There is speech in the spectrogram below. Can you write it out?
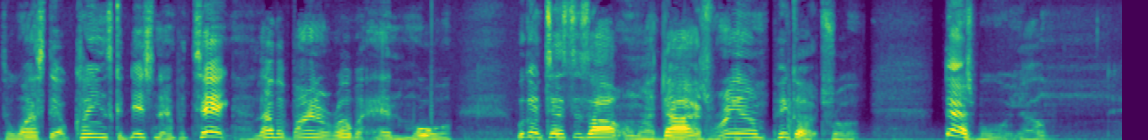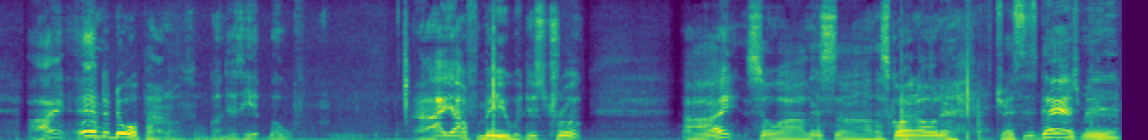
So one step cleans conditioner and protect leather vinyl rubber and more. We're gonna test this out on my dodge ram pickup truck dashboard y'all. All right and the door panel so we're gonna just hit both. All right y'all familiar with this truck all right, so uh, let's uh, let's go ahead on and dress this dash, man.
